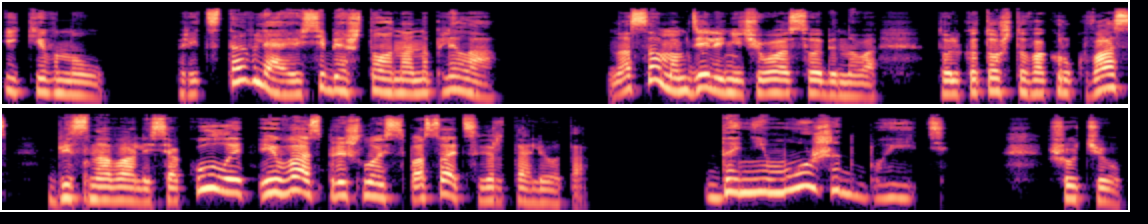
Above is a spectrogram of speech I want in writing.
и кивнул. Представляю себе, что она наплела. На самом деле ничего особенного, только то, что вокруг вас бесновались акулы, и вас пришлось спасать с вертолета. Да не может быть. Шучу.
